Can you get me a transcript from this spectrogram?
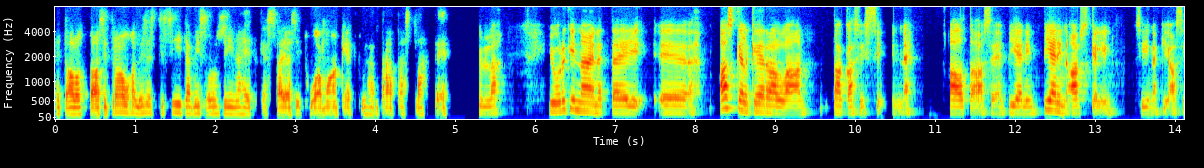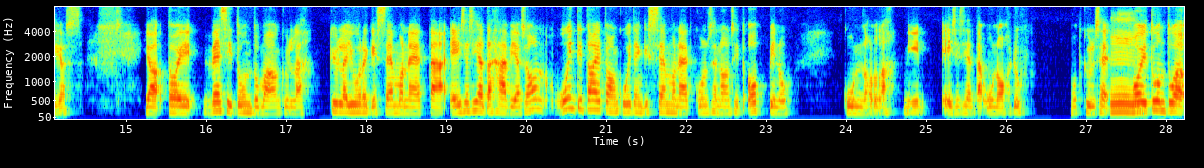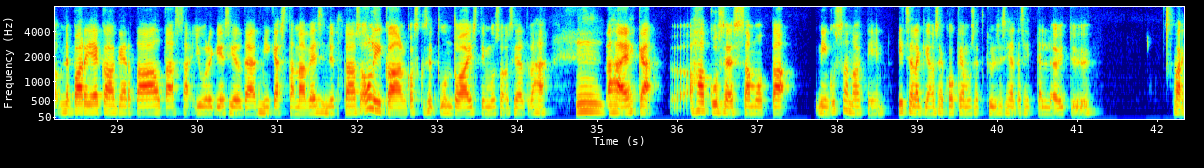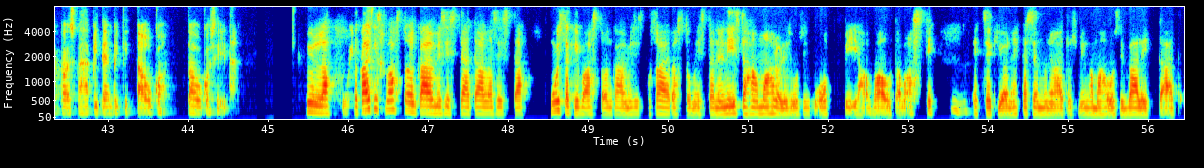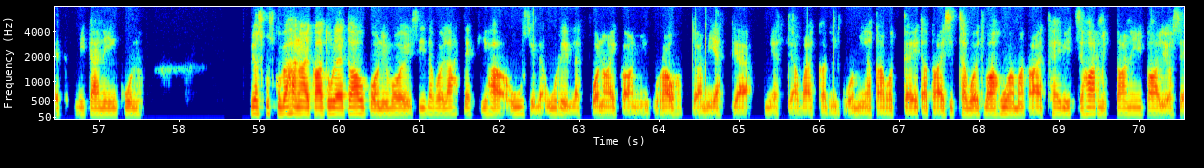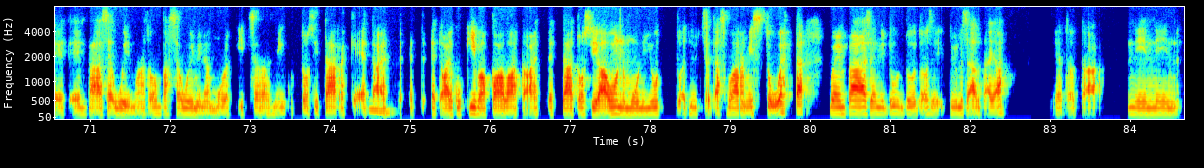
että aloittaa sitten rauhallisesti siitä, missä on siinä hetkessä ja sitten huomaakin, että kyllähän tämä tästä lähtee. Kyllä, juurikin näin, että ei, e, askel kerrallaan takaisin sinne altaaseen, pienin, pienin askelin siinäkin asiassa. Ja toi vesituntuma on kyllä, kyllä juurikin semmoinen, että ei se sieltä häviä. Se on, uintitaito on kuitenkin semmoinen, että kun sen on sit oppinut kunnolla, niin ei se sieltä unohdu. Mutta kyllä se mm. voi tuntua ne pari ekaa kertaa altaassa juurikin siltä, että mikäs tämä vesi nyt taas olikaan, koska se tuntoaistimus on sieltä vähän, mm. vähän ehkä hakusessa, mutta niin kuin sanoit, niin itselläkin on se kokemus, että kyllä se sieltä sitten löytyy, vaikka olisi vähän pitempikin tauko, tauko siitä. Kyllä, ja kaikista vastoinkäymisistä ja tällaisista muistakin vastoinkäymisistä kuin sairastumista, niin niistähän on mahdollisuus niin kuin oppia ihan valtavasti. Mm. Et sekin on ehkä semmoinen ajatus, minkä mä haluaisin välittää, että, että mitä niin kuin, joskus kun vähän aikaa tulee taukoon, niin voi, siitä voi lähteä ihan uusille urille, kun on aikaa niin kuin rauhoittua ja miettiä, miettiä vaikka niin kuin omia tavoitteita. Tai sitten sä voit vaan huomata, että hei vitsi, harmittaa niin paljon se, että en pääse uimaan. Että onpa se uiminen mulle itse asiassa niin kuin tosi tärkeää, mm. että et, et aiku kiva palata, että et tämä tosiaan on mun juttu, että nyt se tässä varmistuu, että kun en pääse, niin tuntuu tosi tylsältä. Ja, ja tota, niin, niin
